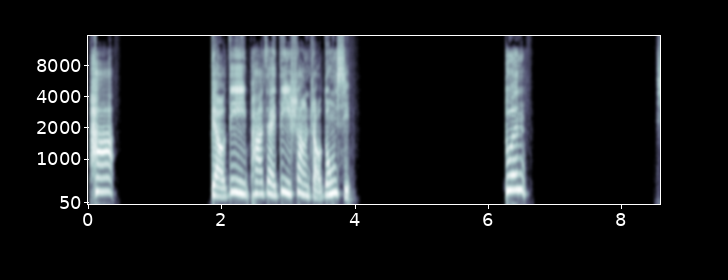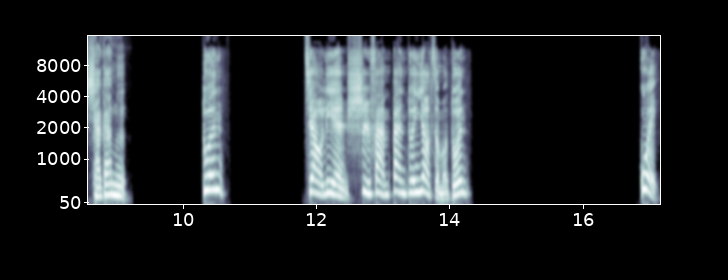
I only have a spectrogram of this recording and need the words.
趴，表弟趴在地上找东西。蹲，しゃがむ、蹲，教练示范半蹲要怎么蹲。跪，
